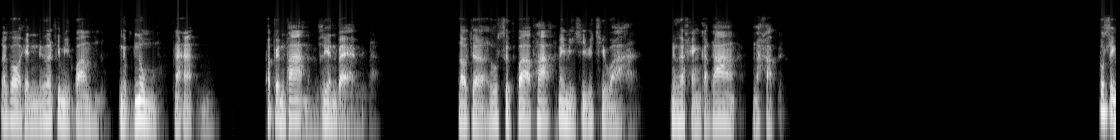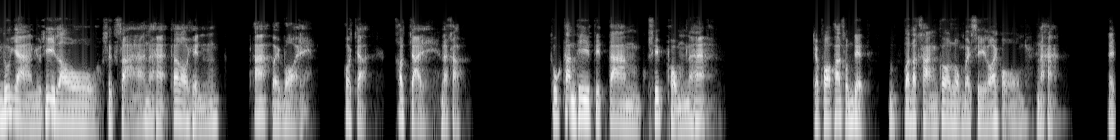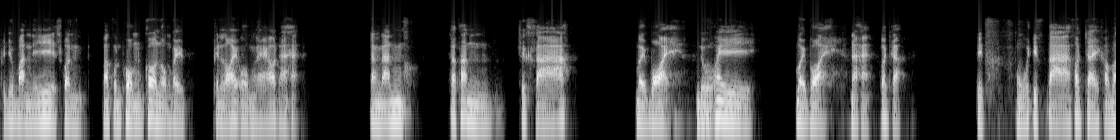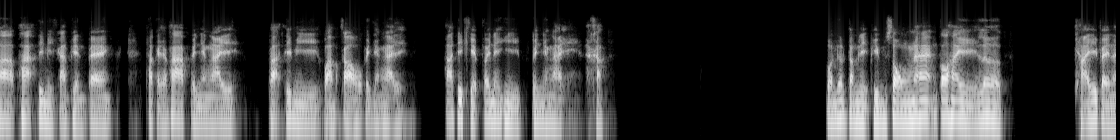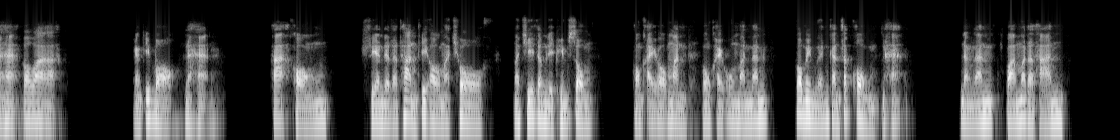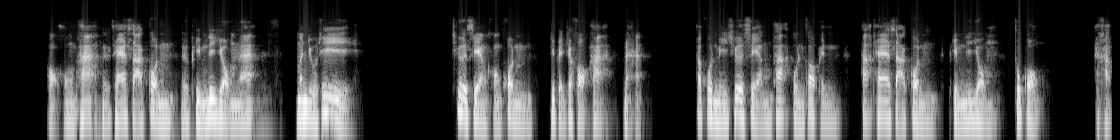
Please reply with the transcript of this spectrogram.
แล้วก็เห็นเนื้อที่มีความหนึบนุ่มนะฮะ ถ้าเป็นพระเรียนแบบ เราจะรู้สึกว่าพระไม่มีชีวิตชีวา เนื้อแข็งกระด้างนะครับ ทุกสิ่งทุกอย่างอยู่ที่เราศึกษานะฮะถ้าเราเห็นพระบ่อยๆ ก็จะเข้าใจนะครับ ทุกท่านที่ติดตามคลิปผมนะฮะเฉพาะพระสมเด็จวัดระฆังก็ลงไป 400 กว่าองค์นะฮะในปัจจุบันนี้ส่วนบางขุนพรมก็ลงไปเป็นร้อยองค์แล้วนะฮะดังนั้นถ้าท่านศึกษาบ่อยๆ ดูให้บ่อยๆ นะฮะก็จะติดหูติดตาเข้าใจคำว่าพระที่มีการเปลี่ยนแปลงทักษภาพเป็นยังไง พระที่มีความเก่าเป็นยังไง พระที่เก็บไว้ในหีบเป็นยังไงนะครับส่วนเรื่องตำหนิพิมพ์ทรงนะฮะก็ให้เลิกใช้ไปนะฮะเพราะว่าอย่างที่บอกนะฮะพระของเซียนแต่ละท่านที่ออกมาโชว์ มาชี้ตำหนิพิมพ์ทรง ของใครของมัน องค์ใครองค์มันนั้น ก็ไม่เหมือนกันสักองค์นะฮะดังนั้นความมาตรฐาน ขององค์พระหรือแท้สากลหรือพิมพ์นิยมนะฮะมันอยู่ที่ ชื่อเสียงของคนที่เป็นเจ้าของพระนะฮะถ้าคุณมีชื่อเสียงพระคุณก็เป็นพระแท้สากลพิมพ์นิยมทุกองค์นะครับ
